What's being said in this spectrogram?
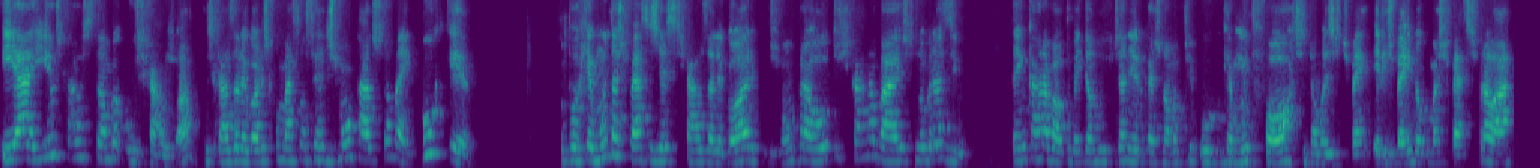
E aí os carros de samba, os carros, ó, os carros alegóricos começam a ser desmontados também. Por quê? Porque muitas peças desses carros alegóricos vão para outros carnavais no Brasil. Tem carnaval também dentro do Rio de Janeiro, que é de Nova Friburgo, que é muito forte, então a gente vem, eles vendem algumas peças para lá.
